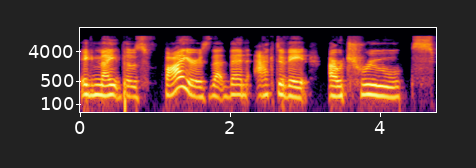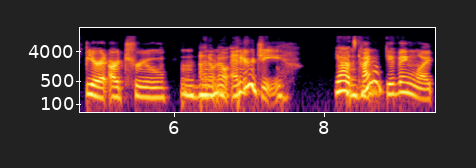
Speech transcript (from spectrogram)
ignite those fires that then activate our true spirit our true mm-hmm. i don't mm-hmm. know energy yeah it's mm-hmm. kind of giving like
